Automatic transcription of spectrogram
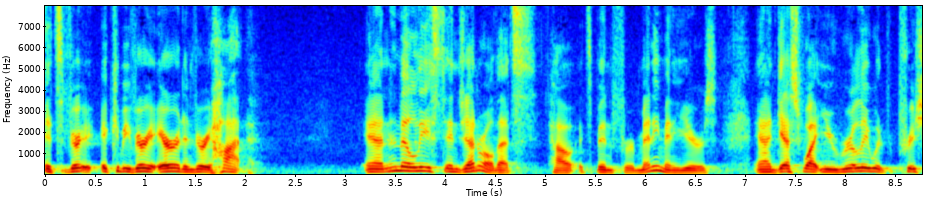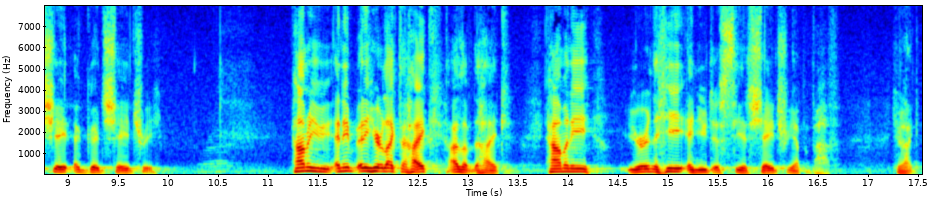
it's very, it can be very arid and very hot. And in the Middle East in general, that's how it's been for many, many years. And guess what? You really would appreciate a good shade tree. How many, of you, anybody here like to hike? I love to hike. How many, you're in the heat and you just see a shade tree up above? You're like,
